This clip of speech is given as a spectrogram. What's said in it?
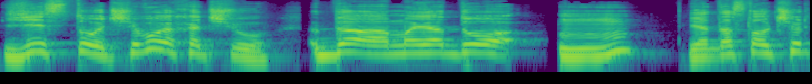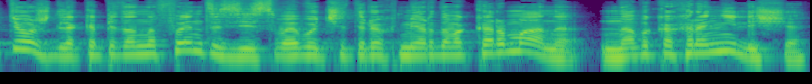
Есть то, чего я хочу. Да, моя до... М? Я достал чертеж для капитана фэнтези из своего четырехмерного кармана, навыка хранилища,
